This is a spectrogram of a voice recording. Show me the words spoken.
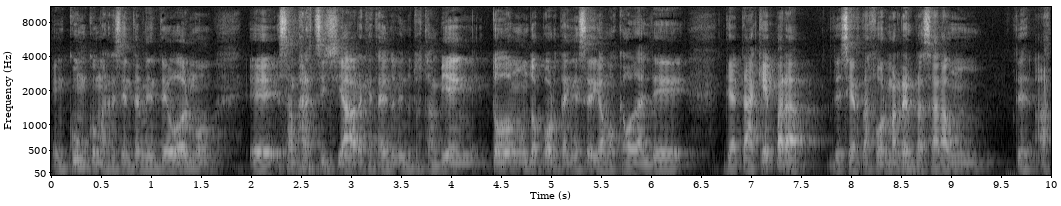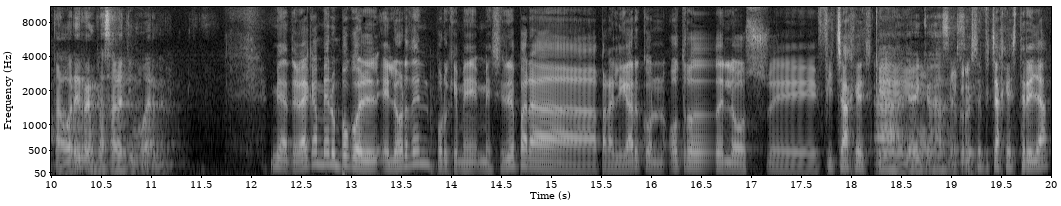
en Kunko más recientemente, Olmo, eh, ahora que está viendo minutos también, todo el mundo aporta en ese, digamos, caudal de, de ataque para, de cierta forma, reemplazar a un, hasta ahora y reemplazar a Timo Werner. Mira, te voy a cambiar un poco el, orden porque me, sirve para, para, ligar con otro de los eh, fichajes que, ah, yo creo que es el fichaje estrella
